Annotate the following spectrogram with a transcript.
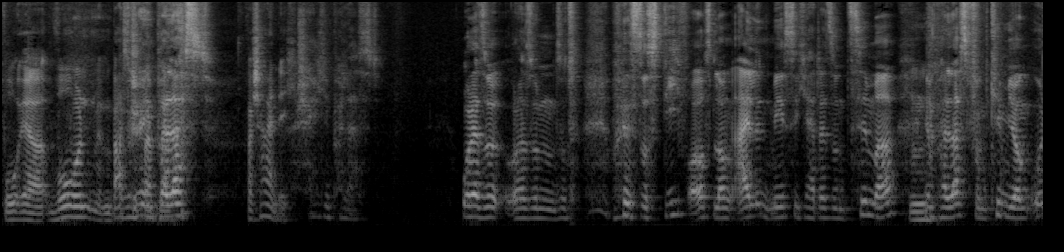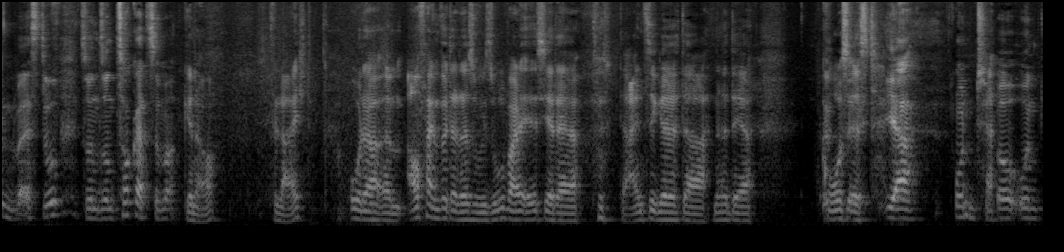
Wo er wohnt, mit dem Wahrscheinlich im. Palast. Wahrscheinlich. Wahrscheinlich im Palast. Oder so, oder so, ein- so, oder so Steve aus Long Island mäßig hat er so ein Zimmer Mhm. im Palast von Kim Jong-un, weißt du? So, ein- so ein Zockerzimmer. Genau. Vielleicht. Oder ähm, aufheimen wird er da sowieso, weil er ist ja der, der Einzige da, ne, der groß ist. Ja. Und, äh, und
